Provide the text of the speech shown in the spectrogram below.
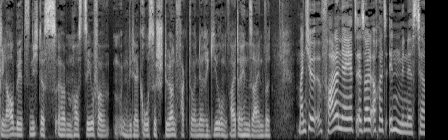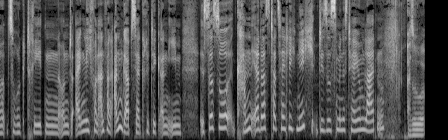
glaube jetzt nicht, dass ähm, Horst Seehofer irgendwie der große Störenfaktor in der Regierung weiterhin sein wird. Manche fordern ja jetzt, er soll auch als Innenminister zurücktreten und eigentlich von Anfang an gab es ja Kritik an ihm. Ist das so? Kann er das tatsächlich nicht, dieses Ministerium leiten? Also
